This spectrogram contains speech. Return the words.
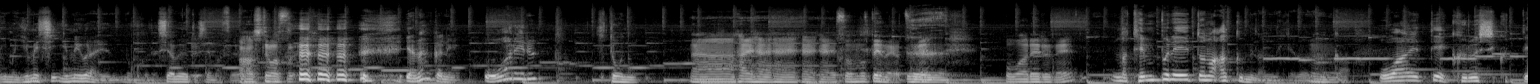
今夢し夢ぐらいのことで調べようとしてます？あしてます。いやなんかね追われる？人に、ああはいはいはいはいはいその手のやつね、追われるね。まあ、テンプレートの悪夢なんだけど、うん。なんか追われて苦しくて、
